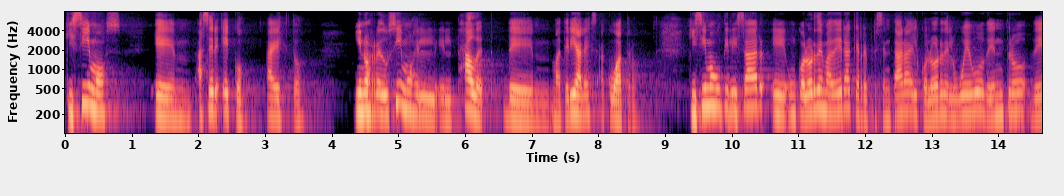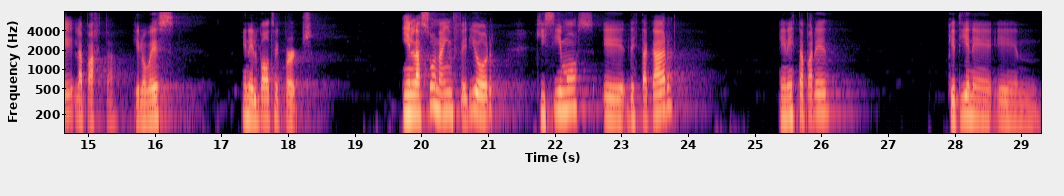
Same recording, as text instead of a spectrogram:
quisimos em, hacer eco a esto y nos reducimos el, palette de materiales a cuatro. Quisimos utilizar eh, un color de madera que representara el color del huevo dentro de la pasta, que lo ves en el Baltic Birch. Y en la zona inferior quisimos eh, destacar en esta pared que tiene em,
